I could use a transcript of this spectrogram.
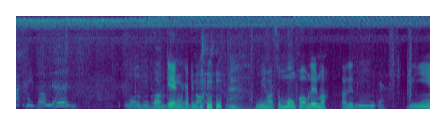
พักให้พร้อมเด้อนี่ให้พพร้ร้ออมมแกงนะครับพี่น้อง มีหอดสมมงพร้อมเล่นบ่สาวดินแม่นจ้ะนี่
